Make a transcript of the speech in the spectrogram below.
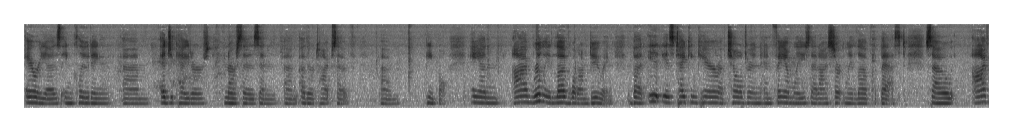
areas, including um, educators, nurses, and um, other types of um, people. And I really love what I'm doing but it is taking care of children and families that I certainly love the best. So I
